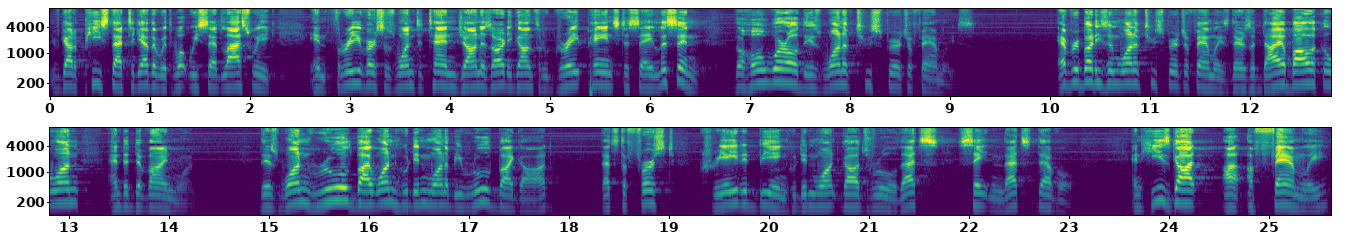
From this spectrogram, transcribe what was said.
You've got to piece that together with what we said last week. In 3 verses 1 to 10, John has already gone through great pains to say, Listen, the whole world is one of two spiritual families. Everybody's in one of two spiritual families there's a diabolical one and a divine one. There's one ruled by one who didn't want to be ruled by God. That's the first created being who didn't want God's rule. That's Satan, that's devil. And he's got a, a family.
